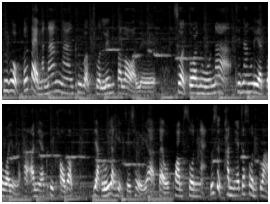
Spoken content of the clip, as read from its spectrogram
คือแบบตั้งแต่มานั่งนะคือแบบชวนเล่นตลอดเลย ส่วนตัวนู้นน่ะที่นั่งเลียตัวอยู่นะคะ อันเนี้ยคือเขาแบบ อยากรู้อยากเห็นเฉยๆอะแต่ว่าความซนอะรู้สึกพันธุ์เนี้ยจะซนกว่า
